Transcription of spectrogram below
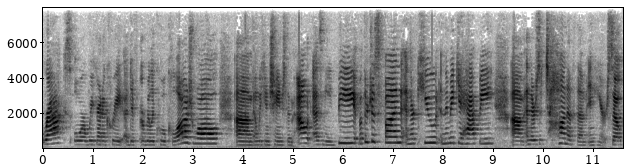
racks or we're going to create a, a, really cool collage wall um, and we can change them out as need be. But they're just fun and they're cute and they make you happy um, and there's a ton of them in here. So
